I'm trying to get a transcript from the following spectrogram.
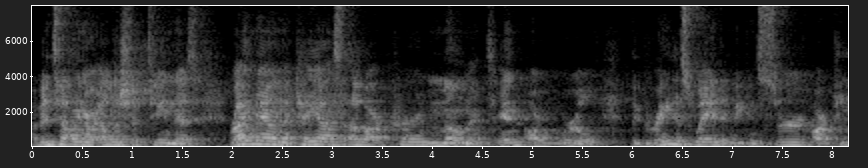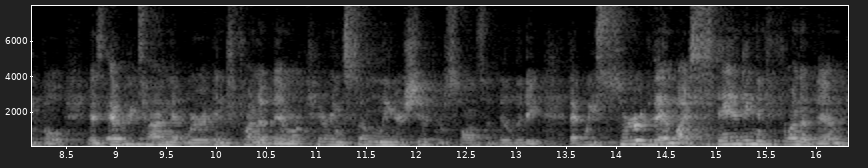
I've been telling our eldership team this, right now in the chaos of our current moment in our world, the greatest way that we can serve our people is every time that we're in front of them or carrying some leadership responsibility, that we serve them by standing in front of them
